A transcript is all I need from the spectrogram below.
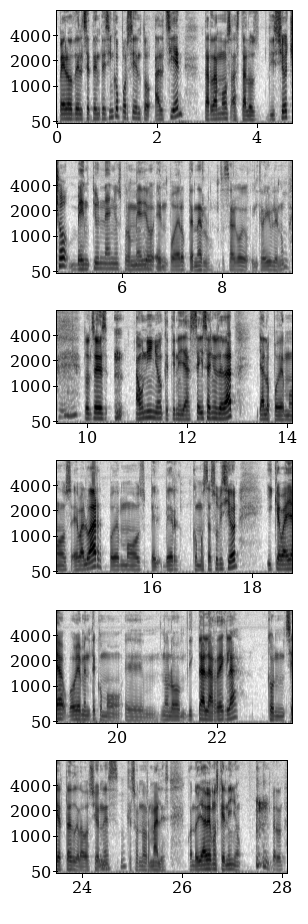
Pero del 75% al 100 tardamos hasta los 18, 21 años promedio en poder obtenerlo. Esto es algo increíble, ¿no? Entonces, a un niño que tiene ya 6 años de edad, ya lo podemos evaluar, podemos ver, cómo está su visión y que vaya, obviamente, como eh, nos lo dicta la regla, con ciertas graduaciones que son normales. Cuando ya vemos que el niño, perdón,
